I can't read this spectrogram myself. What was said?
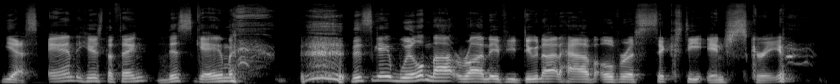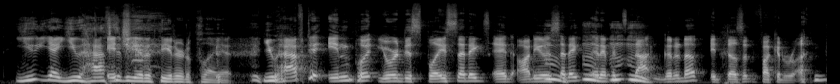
yes, and here's the thing: this game. This game will not run if you do not have over a 60 inch screen. You yeah, you have to be at a theater to play it. You have to input your display settings and audio mm, settings, mm, and if mm, it's not good enough, it doesn't fucking run.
